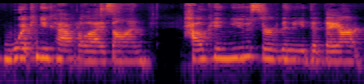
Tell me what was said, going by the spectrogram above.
What can you capitalize on? How can you serve the need that they aren't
